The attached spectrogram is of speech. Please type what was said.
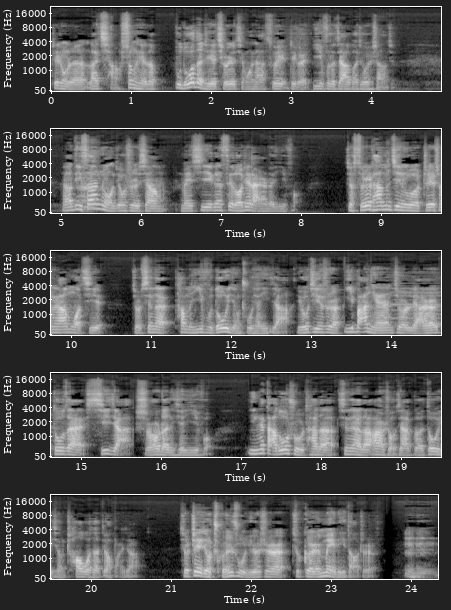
这种人来抢剩下的不多的这些球衣的情况下，所以这个衣服的价格就会上去。然后第三种就是像梅西跟 C 罗这俩人的衣服，就随着他们进入职业生涯末期，就是现在他们衣服都已经出现溢价，尤其是一八年，就是俩人都在西甲时候的那些衣服，应该大多数它的现在的二手价格都已经超过它吊牌价了，就这就纯属于是就个人魅力导致的。嗯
